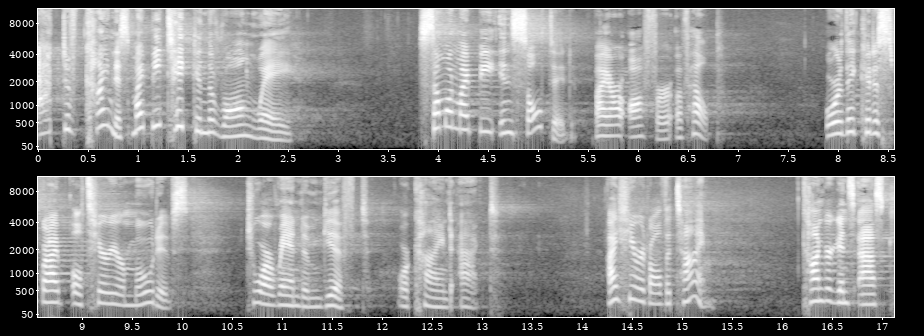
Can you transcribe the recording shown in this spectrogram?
act of kindness might be taken the wrong way. Someone might be insulted by our offer of help, or they could ascribe ulterior motives to our random gift or kind act. I hear it all the time. Congregants ask,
